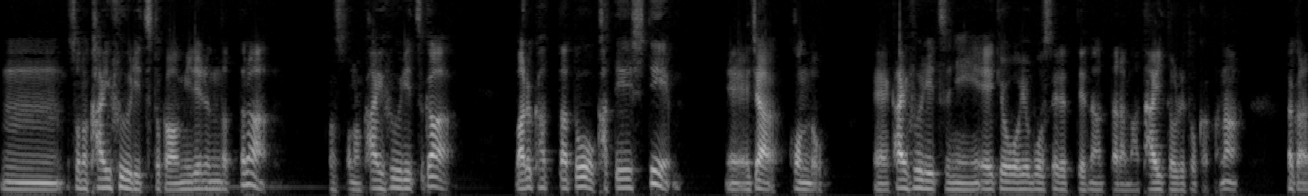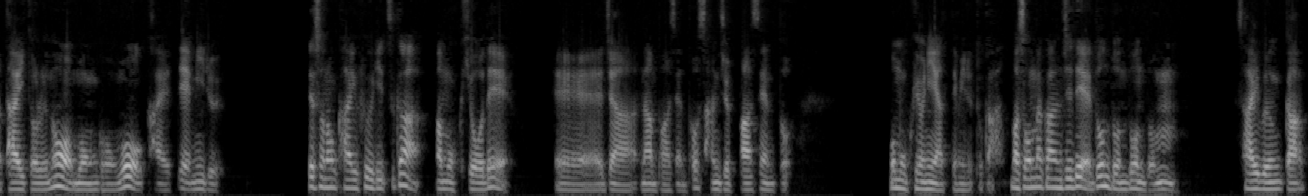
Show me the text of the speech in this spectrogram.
うん、その開封率とかを見れるんだったら、その開封率が悪かったと仮定して、えー、じゃあ今度えー、開封率に影響を及ぼせるってなったら、まあタイトルとかかな。だからタイトルの文言を変えてみる。で、その開封率が目標で、えー、じゃあ何パーセント ?30% を目標にやってみるとか。まあそんな感じで、どんどんどんどん細分化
